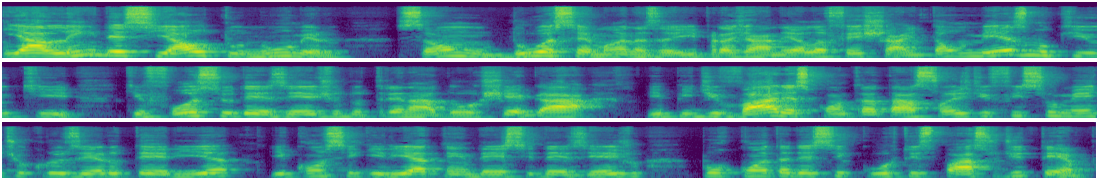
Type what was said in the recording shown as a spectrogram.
e além desse alto número, são duas semanas aí para a janela fechar. Então, mesmo que, que, que fosse o desejo do treinador chegar e pedir várias contratações, dificilmente o Cruzeiro teria e conseguiria atender esse desejo por conta desse curto espaço de tempo.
